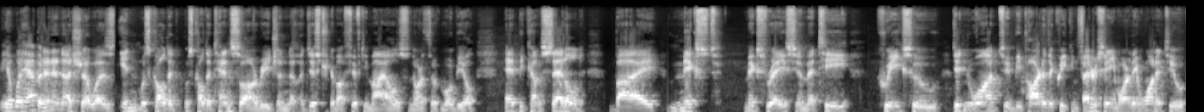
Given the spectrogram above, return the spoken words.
You know, what happened in a nutshell was in what's called a, was called the Tensaw region, a district about 50 miles north of Mobile, had become settled by mixed mixed race, you know, Metis Creeks who didn't want to be part of the Creek Confederacy anymore. They wanted to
